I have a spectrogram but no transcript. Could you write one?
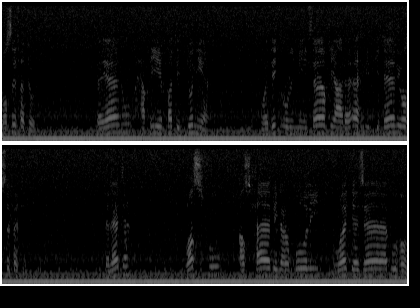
وصفته بيان حقيقة الدنيا وذكر الميثاق على أهل الكتاب وصفته. ثلاثة وصف أصحاب العقول وجزاؤهم.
